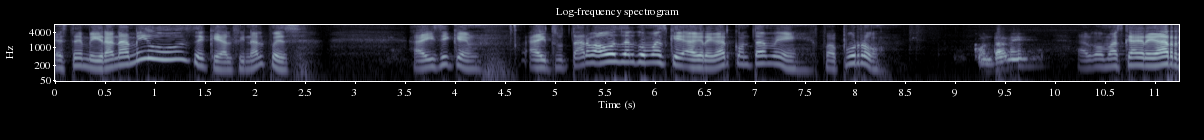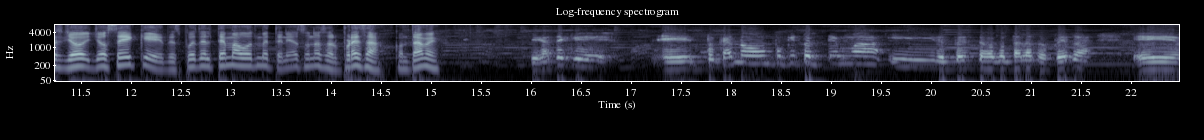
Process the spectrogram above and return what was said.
este mi gran amigo, de que al final pues ahí sí que a disfrutar, vamos, algo más que agregar, contame, papurro, Contame. algo más que agregar, yo, yo sé que después del tema vos me tenías una sorpresa, contame. Fíjate que eh, tocando un poquito el tema y después te voy a contar la sorpresa. eh,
